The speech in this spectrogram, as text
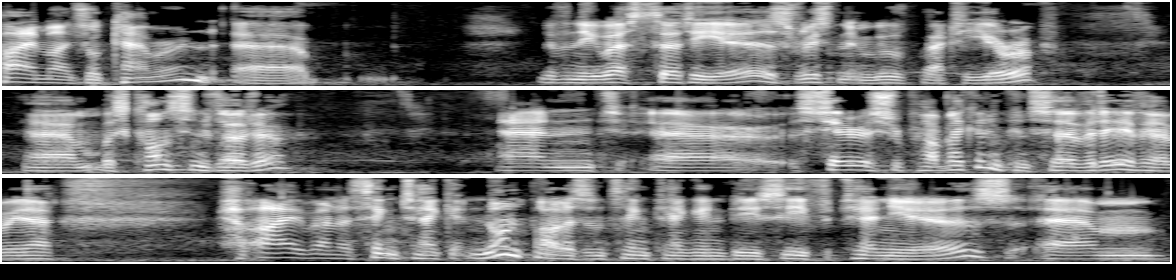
Hi, I'm Nigel Cameron. Uh, lived in the US 30 years, recently moved back to Europe. Um, Wisconsin voter and uh, serious Republican, conservative. I mean, uh, I ran a think tank, non-partisan think tank in DC for 10 years, um,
